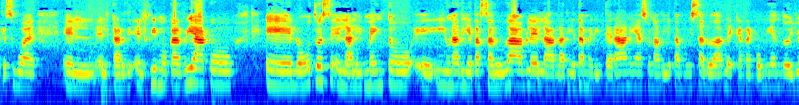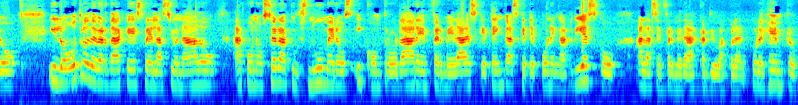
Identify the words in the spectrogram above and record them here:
que suba el, el ritmo cardíaco, eh, lo otro es el alimento eh, y una dieta saludable. La, dieta mediterránea es una dieta muy saludable que recomiendo yo. Y lo otro de verdad que es relacionado a conocer a tus números y controlar enfermedades que tengas que te ponen a riesgo a las enfermedades cardiovasculares. Por ejemplo,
